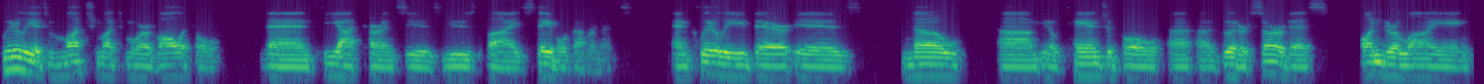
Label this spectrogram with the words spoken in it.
Clearly, it's much, much more volatile than fiat currencies used by stable governments. And clearly, there is no um, you know, tangible uh, uh, good or service underlying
